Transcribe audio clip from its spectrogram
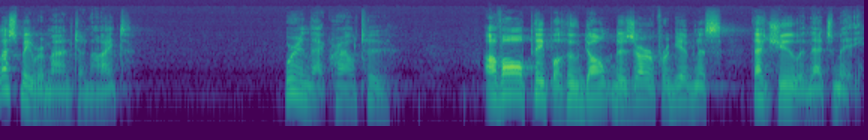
Let's be reminded tonight we're in that crowd too. Of all people who don't deserve forgiveness, that's you and that's me.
